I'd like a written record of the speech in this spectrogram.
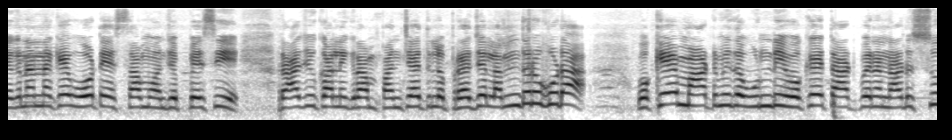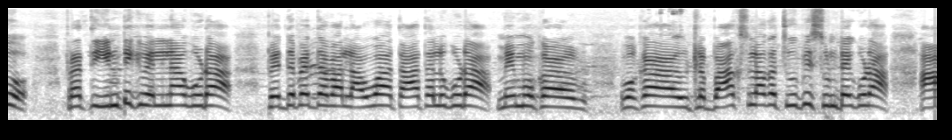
జగనన్నకే ఓటేస్తాము అని చెప్పేసి రాజీవ్ కాలనీ గ్రామ పంచాయతీలో ప్రజలందరూ కూడా ఒకే మాట మీద ఉండి ఒకే తాటిపైన నడుస్తూ ప్రతి ఇంటికి వెళ్ళినా కూడా పెద్ద పెద్ద వాళ్ళ అవ్వ తాతలు కూడా మేము ఒక ఒక ఇట్లా బాక్స్ లాగా చూపిస్తుంటే కూడా ఆ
